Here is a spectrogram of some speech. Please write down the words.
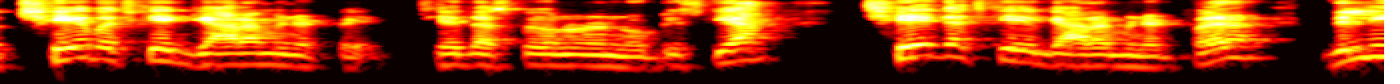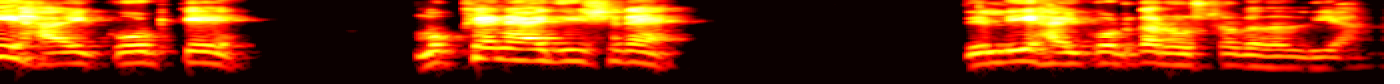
तो छह बज के ग्यारह मिनट पे, छह दस पे उन्होंने नोटिस किया। छह गज के ग्यारह मिनट पर दिल्ली हाई कोर्ट के मुख्य न्यायाधीश ने दिल्ली हाई कोर्ट का रोस्टर बदल दिया।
